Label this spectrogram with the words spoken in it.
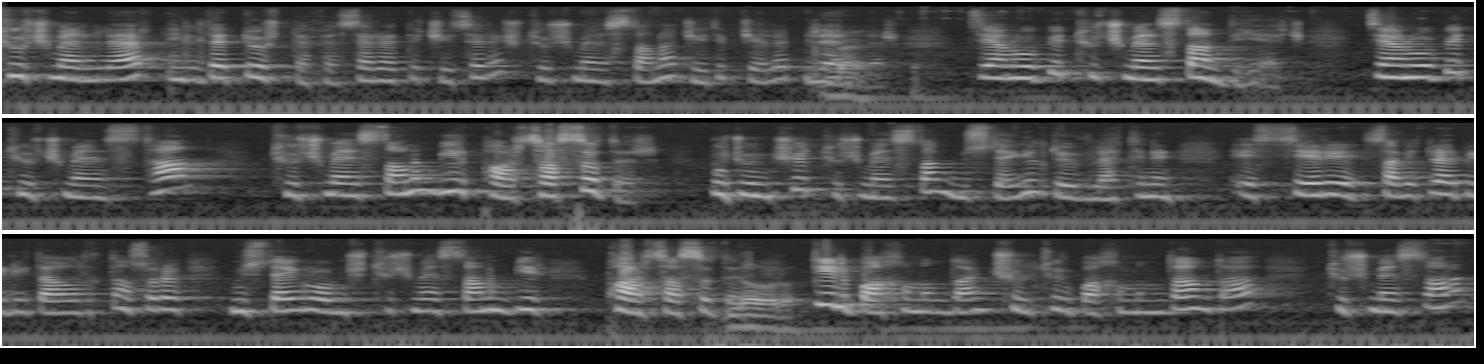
türkmənlər ildə 4 dəfə sərhəddi keçərək Türkmənistana gedib gələ bilərlər. Bəli. Cənubi Türkmənistan deyək. Cənubi Türkmənistan Türkmənistanın bir parçasıdır. bugünkü Türkmənistan müstəqil dövlətinin SSR Sovetlər Birliyi dağıldıqdan sonra müstəqil olmuş Türkmənistanın bir parçasıdır. Doğru. Dil baxımından, kültür baxımından da Türkmənistanın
